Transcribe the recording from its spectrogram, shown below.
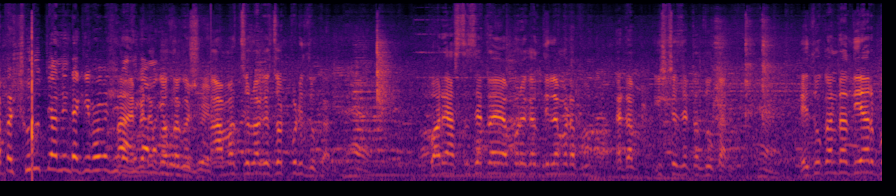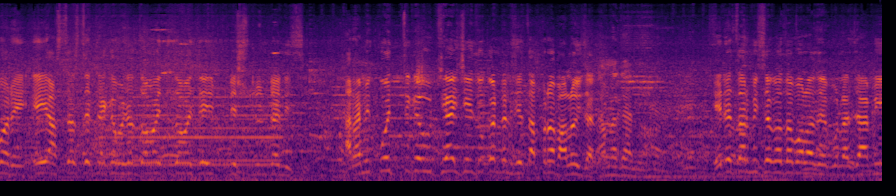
আপনার শুরুর জার্নিটা কীভাবে সেটা থেকে আমাকে। কইছি। আমার ছিল আগে চটপটি দোকান। হ্যাঁ। পরে আস্তে আস্তে একটা মনে করেন দিলাম একটা একটা স্টেজ একটা দোকান। হ্যাঁ। এই দোকানটা দেওয়ার পরে এই আস্তে আস্তে টাকা পয়সা জমাইতে জমাইতে এই রেস্টুরেন্টটা নিছি। আর আমি কই থেকে উঠে আইছি এই দোকানটা তা আপনারা ভালোই জানেন। আমরা জানি হ্যাঁ। এটা তো আর মিছে কথা বলা যাবে না যে আমি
